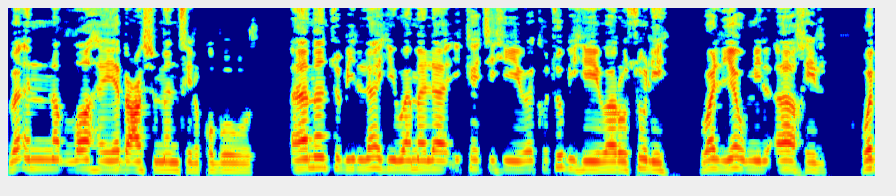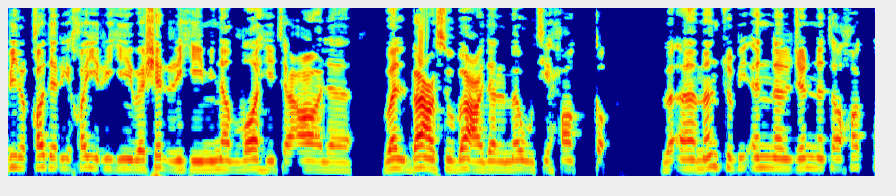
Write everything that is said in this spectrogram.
وأن الله يبعث من في القبور آمنت بالله وملائكته وكتبه ورسله واليوم الآخر وبالقدر خيره وشره من الله تعالى والبعث بعد الموت حق. وآمنت بأن الجنة حق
